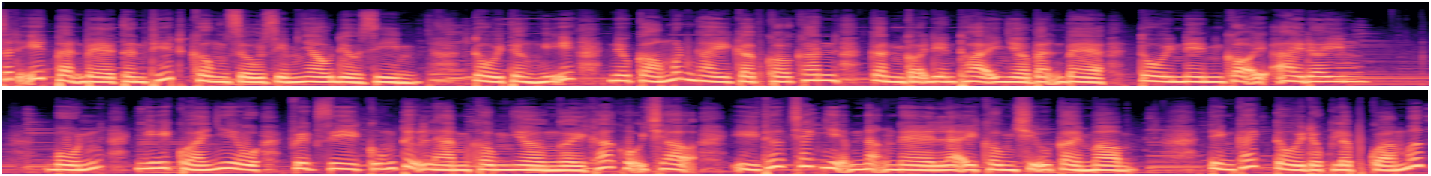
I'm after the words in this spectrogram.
rất ít bạn bè thân thiết không giấu giếm nhau điều gì. Tôi thường nghĩ nếu có một ngày gặp khó khăn, cần gọi điện thoại nhờ bạn bè, tôi nên gọi ai đây? 4. Nghĩ quá nhiều, việc gì cũng tự làm không nhờ người khác hỗ trợ, ý thức trách nhiệm nặng nề lại không chịu cởi mở. Tính cách tôi độc lập quá mức,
